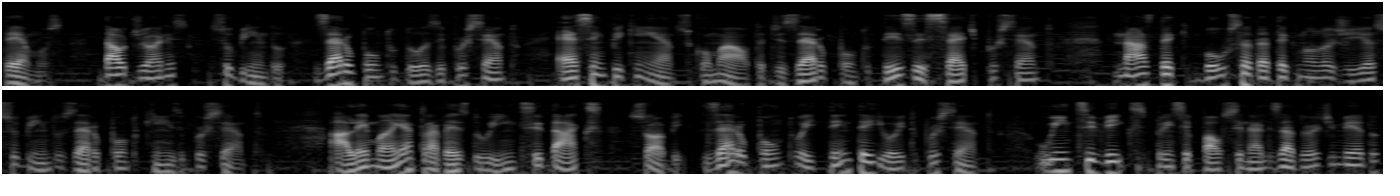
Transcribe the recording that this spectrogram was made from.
temos Dow Jones subindo 0,12%, S&P 500 com uma alta de 0,17%, Nasdaq Bolsa da Tecnologia subindo 0,15%. A Alemanha, através do índice DAX, sobe 0,88%. O índice VIX, principal sinalizador de medo,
